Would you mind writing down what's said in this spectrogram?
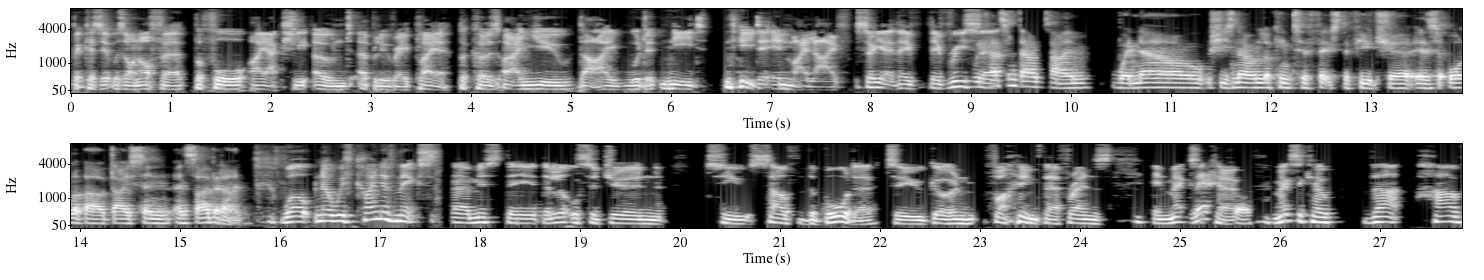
because it was on offer before I actually owned a Blu-ray player because I knew that I would need need it in my life. So yeah, they've they've reset. we've had some downtime. We're now she's now looking to fix the future. Is all about Dyson and Cyberdyne. Well, no, we've kind of mixed uh, missed the the little sojourn to south of the border to go and find their friends in Mexico. Mexico. Mexico that have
